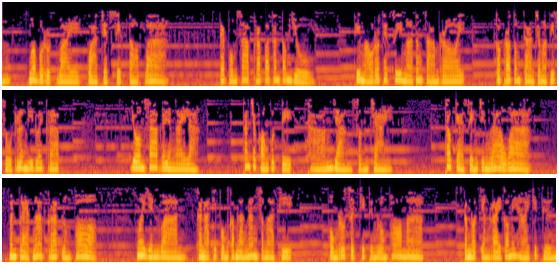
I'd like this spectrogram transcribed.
เมื่อบุรุษวัยกว่าเจ็ดสิบตอบว่า แต่ผมทราบครับว่าท่านต้องอยู่ ที่เหมารถแท็กซี่มาตั้งสามร้อยก็เพราะต้องการจะมาพิสูจน์เรื่องนี้ด้วยครับ โยมทราบได้ยังไงล่ะ ท่านเจ้าของกุฏิถามอย่างสนใจ เท่าแก่เสียงจึงเล่าว่า มันแปลกมากครับหลวงพ่อ เมื่อเย็นวาน ขณะที่ผมกำลังนั่งสมาธิ ผมรู้สึกคิดถึงหลวงพ่อมากกำหนดอย่างไรก็ไม่หายคิดถึง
